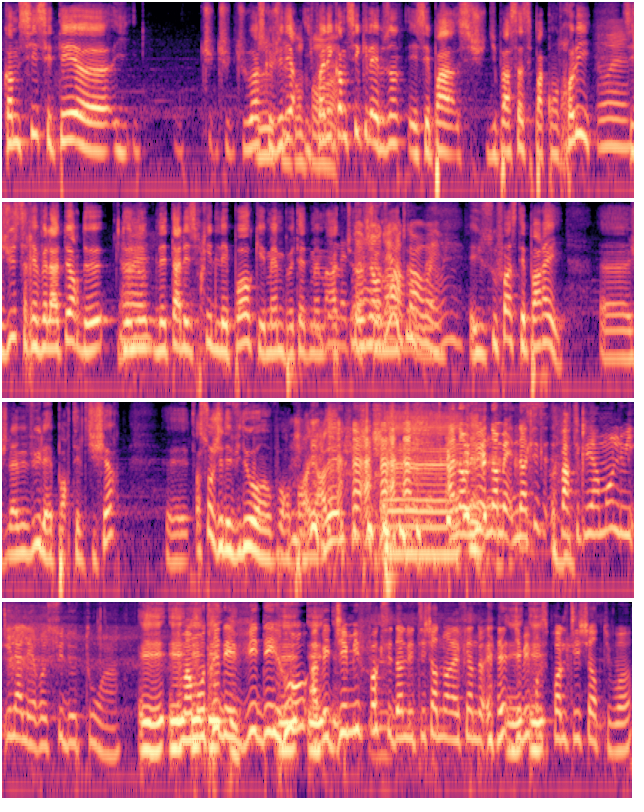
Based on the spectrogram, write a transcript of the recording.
Comme si c'était. euh, tu, tu- tu vois ce que je veux je dire? Il fallait ouais. comme si qu'il avait besoin. Et c'est pas. Je dis pas ça, c'est pas contre lui. Ouais. C'est juste révélateur de, de Ouais. l'état d'esprit de l'époque et même peut-être même actuellement et. Et Youssoufa, c'était pareil. Euh, je l'avais vu, il avait porté le t-shirt. Euh, De toute façon, j'ai des vidéos hein, pour, pour regarder. Euh, Ah non, et- lui, non mais non, particulièrement lui, il a les reçus de tout. Hein. et- et- Il m'a montré et- des vidéos avec Jamie Foxx dans le t-shirt dans la fière. Jamie Foxx prend le t-shirt, tu vois.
